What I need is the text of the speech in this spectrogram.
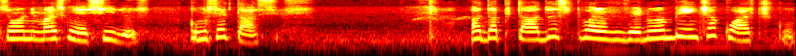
são animais conhecidos como cetáceos adaptados para viver no ambiente aquático.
